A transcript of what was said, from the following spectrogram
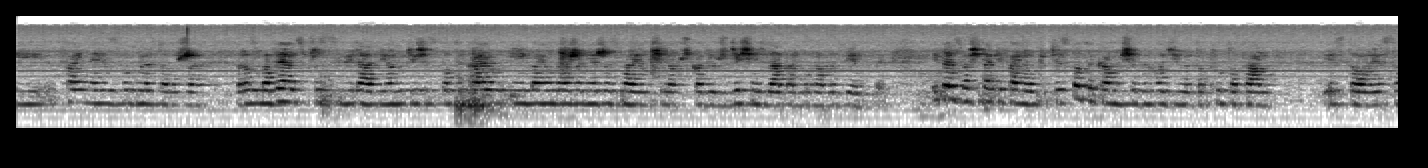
i fajne jest w ogóle to, że rozmawiając przez Radio ludzie się spotykają i mają wrażenie, że znają się na przykład już 10 lat albo nawet więcej. I to jest właśnie takie fajne uczucie. Spotykamy się, wychodzimy to tu, to tam. Jest to, jest to,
